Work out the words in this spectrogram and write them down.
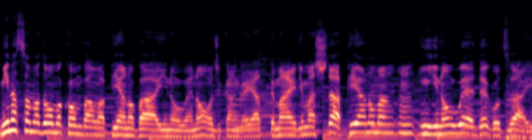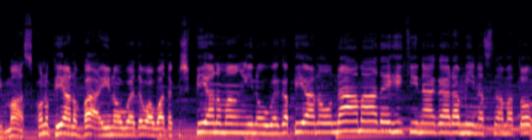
皆様どうもこんばんは。ピアノバー井上のお時間がやってまいりました。ピアノマン井上でございます。このピアノバー井上では私ピアノマン井上がピアノを生で弾きながら皆様と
